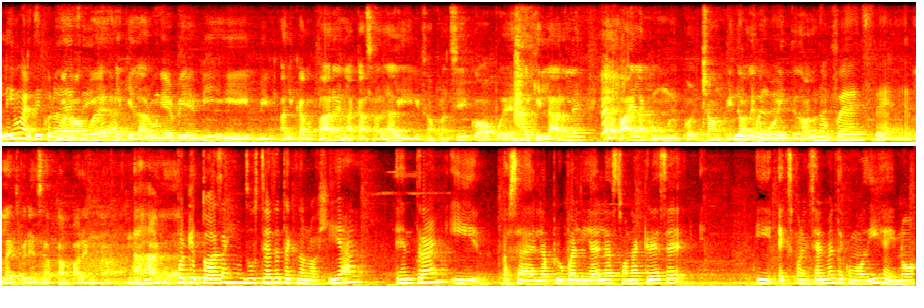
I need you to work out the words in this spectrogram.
leí un artículo de eso. puedes alquilar un Airbnb y acampar en la casa de alguien en San Francisco o puedes alquilarle baila con un colchón y te no vale como 20 dólares. No puede ser. La experiencia de acampar en una, Ajá, Porque todas esas industrias de tecnología entran y, o sea, la plusvalía de la zona crece y exponencialmente, como dije, y no,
